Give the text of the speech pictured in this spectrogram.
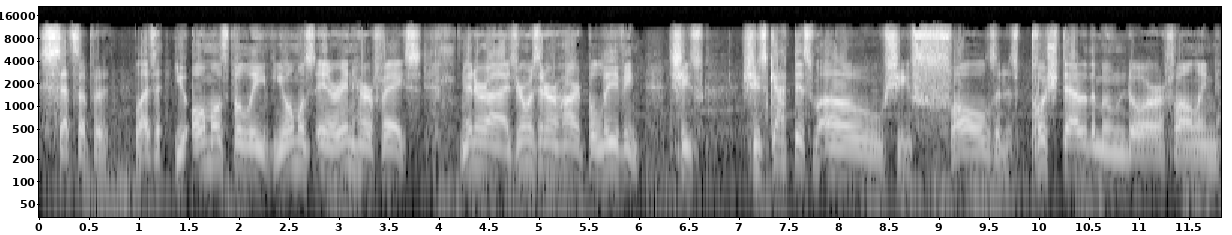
sets up Eliza, you almost believe, you almost are in her face, in her eyes, you're almost in her heart, believing she's she's got this. Oh, she falls and is pushed out of the moon door, falling,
